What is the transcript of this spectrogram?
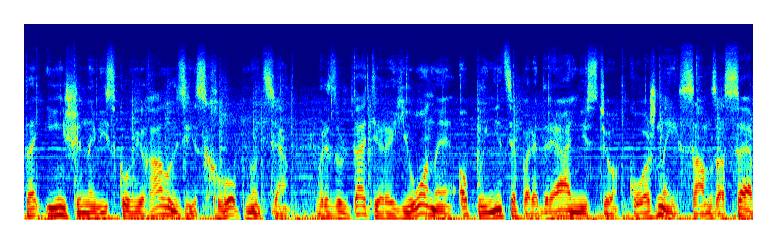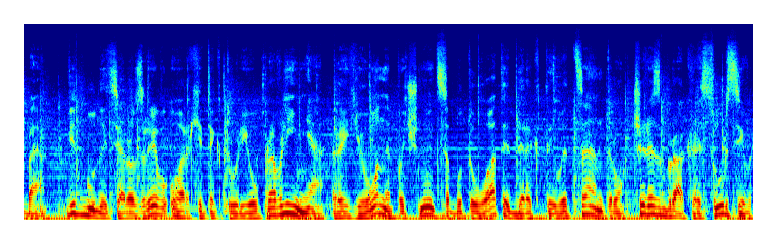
та інші невійськові галузі схлопнуться. В результаті регіони опиняться перед реальністю. Кожний сам за себе. Відбудеться розрив у архітектурі управління. Регіони почнуть саботувати директиви центру через брак ресурсів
